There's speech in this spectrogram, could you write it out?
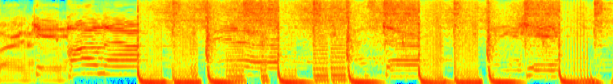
Work it all now. Faster, take it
